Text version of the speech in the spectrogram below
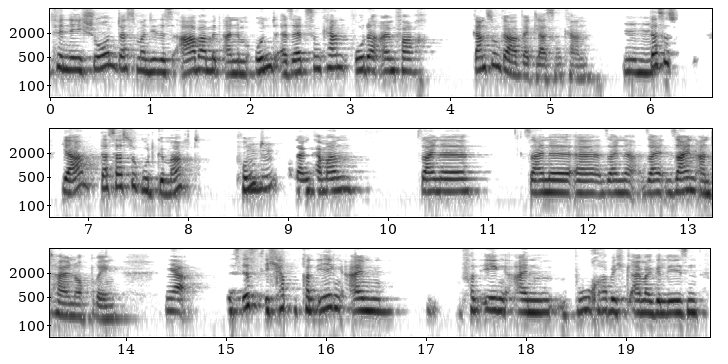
finde ich schon, dass man dieses Aber mit einem und ersetzen kann oder einfach ganz und gar weglassen kann. Mhm. Das ist, ja, das hast du gut gemacht. Punkt. Mhm. Dann kann man seine, seine, äh, seine, sein, seinen Anteil noch bringen. Ja. Es ist, ich habe von irgendeinem von irgendeinem Buch habe ich einmal gelesen,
